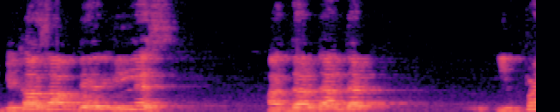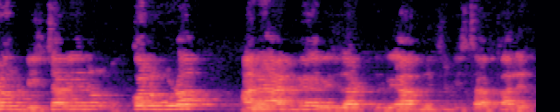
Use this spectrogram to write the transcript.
because of their illness other than that ఇప్పుడు డిశ్చార్జ్ అయిన ఒక్కరు కూడా అన్హ్యాపీగా రిజల్ట్ రిహాబ్ నుంచి డిశ్చార్జ్ కాలేదు.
